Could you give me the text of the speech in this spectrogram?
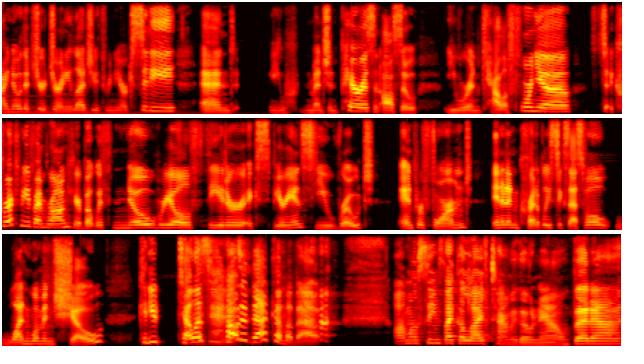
I know that your journey led you through New York City and you mentioned Paris and also you were in California. Correct me if I'm wrong here, but with no real theater experience, you wrote and performed in an incredibly successful one woman show. Can you tell us did. how did that come about? Almost seems like a lifetime ago now, but uh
